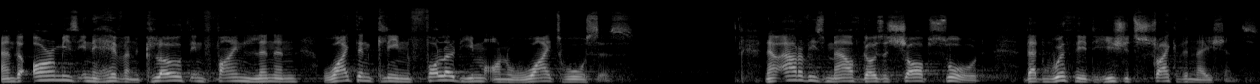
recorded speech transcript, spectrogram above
And the armies in heaven, clothed in fine linen, white and clean, followed him on white horses. Now, out of his mouth goes a sharp sword, that with it he should strike the nations.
